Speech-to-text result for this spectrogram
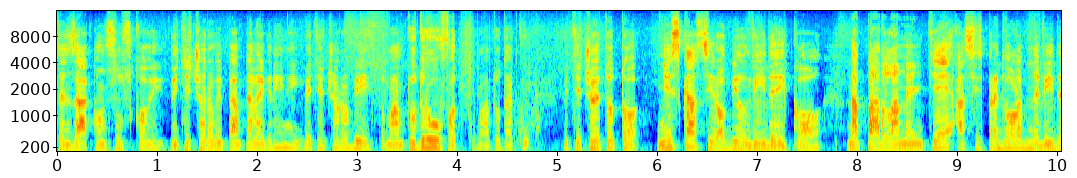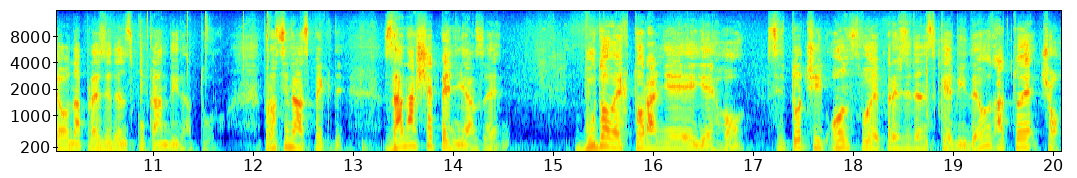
ten zákon Suskovi. Viete, čo robí pán Pelegrini? Viete, čo robí? To mám tu druhú fotku, mám tu takú. Viete, čo je toto? Dneska si robil videjko na parlamente a si predvolebné video na prezidentskú kandidatúru. Prosím vás pekne, za naše peniaze v budove, ktorá nie je jeho, si točí on svoje prezidentské video a to je čo?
